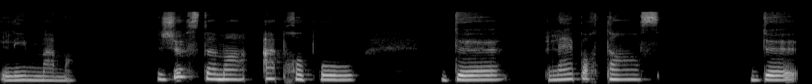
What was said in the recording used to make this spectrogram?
les mamans. Justement à propos de l'importance de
